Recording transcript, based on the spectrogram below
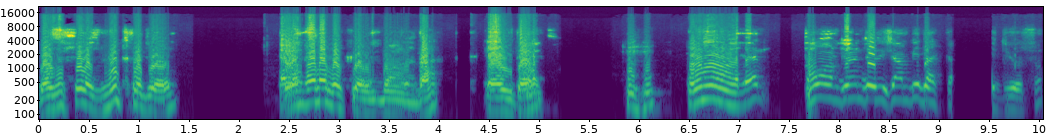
Yazışıyoruz, lütfediyorum. Evet. Kendine bakıyorum bu arada evde. Evet. Hı hı. Ona rağmen tamam göndereceğim bir dakika diyorsun.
